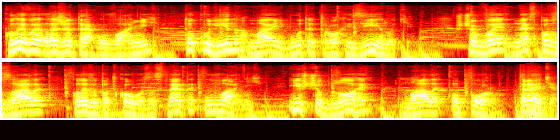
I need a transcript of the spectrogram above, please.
Коли ви лежите у ванній, то коліна мають бути трохи зігнуті, щоб ви не сповзали, коли випадково заснете у ванній, і щоб ноги мали опору. Третє.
